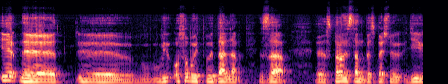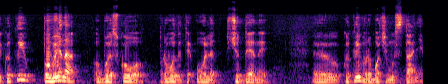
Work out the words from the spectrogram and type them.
І е, е, особа відповідальна за е, справний стан безпечної дії котлів повинна обов'язково проводити огляд щоденний е, котлів в робочому стані.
